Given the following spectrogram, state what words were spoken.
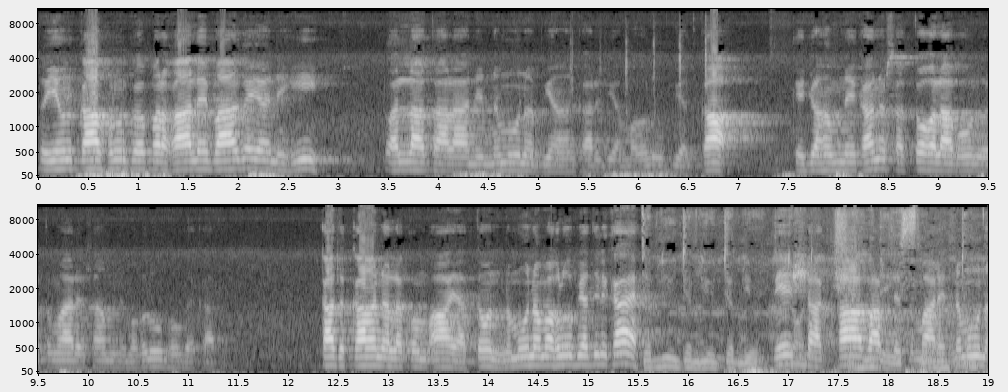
تو یہ ان کافروں کے اوپر غالب آ گئے یا نہیں؟ تو اللہ تعالیٰ نے نمونہ بیان کر دیا مغلوبیت کا کہ جو ہم نے کہا نا ستو ہوں تمہارے سامنے مغلوب ہو گئے کافر۔ قد کان لکم آیا تو نمونہ مغلوبیت لکھا ہے؟ بے شک خواب آپ سے تمہارے نمونہ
